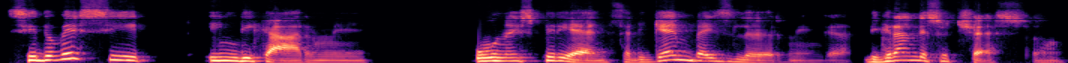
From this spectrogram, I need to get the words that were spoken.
Se dovessi indicarmi un'esperienza di game-based learning di grande successo,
